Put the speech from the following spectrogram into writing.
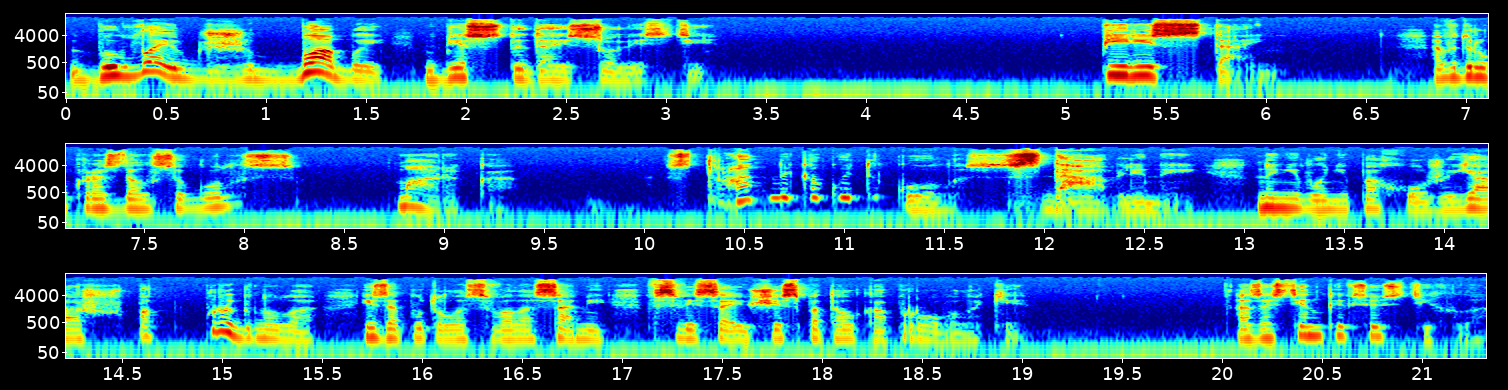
Бывают же бабы без стыда и совести. — перестань. Вдруг раздался голос Марка. Странный какой-то голос, сдавленный, на него не похожий. Я аж подпрыгнула и запуталась волосами в свисающей с потолка проволоке. А за стенкой все стихло.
